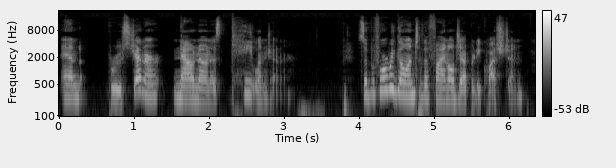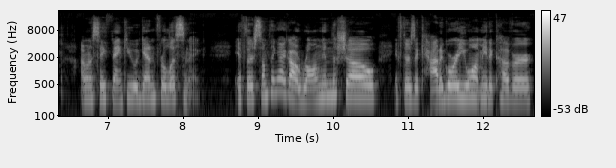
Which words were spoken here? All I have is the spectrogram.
and Bruce Jenner, now known as Caitlyn Jenner. So before we go into the final Jeopardy question, I want to say thank you again for listening. If there's something I got wrong in the show, if there's a category you want me to cover,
